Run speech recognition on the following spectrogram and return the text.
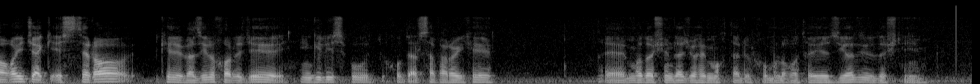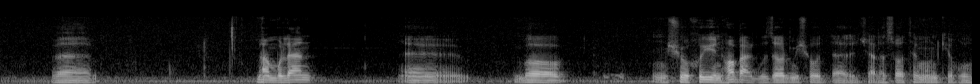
آقای جک استرا که وزیر خارجه انگلیس بود خب در سفرهایی که ما داشتیم در جاهای مختلف خب ملاقات های زیادی رو داشتیم و معمولا با شوخی اینها برگزار می‌شد در جلساتمون که خب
